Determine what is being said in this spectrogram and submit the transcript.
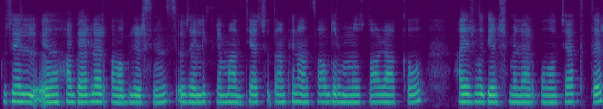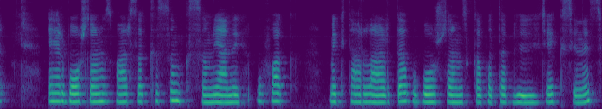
Güzel haberler alabilirsiniz. Özellikle maddi açıdan finansal durumunuzla alakalı hayırlı gelişmeler olacaktır. Eğer borçlarınız varsa kısım kısım yani ufak miktarlarda bu borçlarınızı kapatabileceksiniz.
